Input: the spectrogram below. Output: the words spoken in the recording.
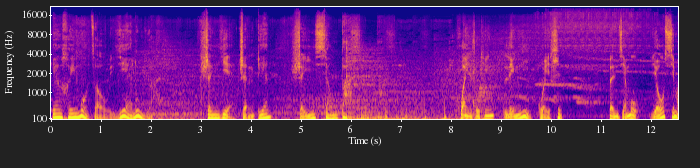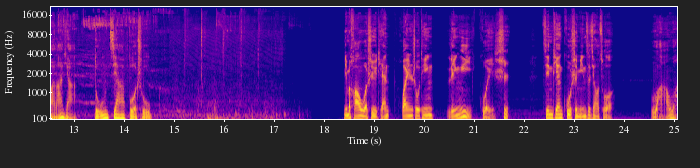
天黑莫走夜路远，深夜枕边谁相伴？欢迎收听《灵异鬼事》，本节目由喜马拉雅独家播出。你们好，我是雨田，欢迎收听《灵异鬼事》。今天故事名字叫做《娃娃》。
